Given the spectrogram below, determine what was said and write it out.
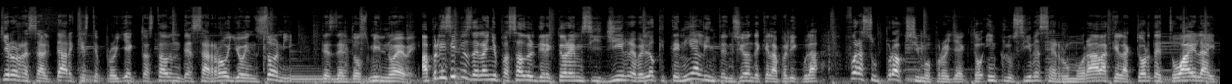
Quiero resaltar que este proyecto ha estado en desarrollo en Sony desde el 2009. A principios del año pasado el director MCG reveló que tenía la intención de que la película fuera su próximo proyecto, inclusive se rumoraba que el actor de Twilight,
